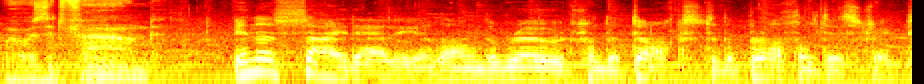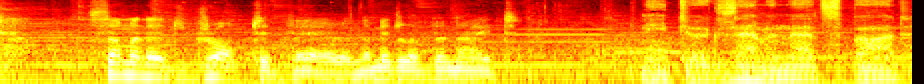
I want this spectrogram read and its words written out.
Where was it found? In a side alley along the road from the docks to the brothel district. Someone had dropped it there in the middle of the night. Need to examine that spot.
